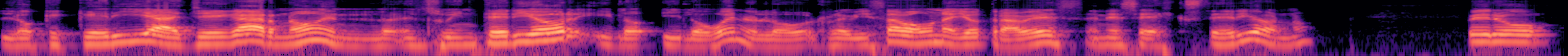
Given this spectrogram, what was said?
lo que quería llegar, ¿no? En, su interior y lo, y lo, bueno, lo revisaba una y otra vez en ese exterior, ¿no? Pero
